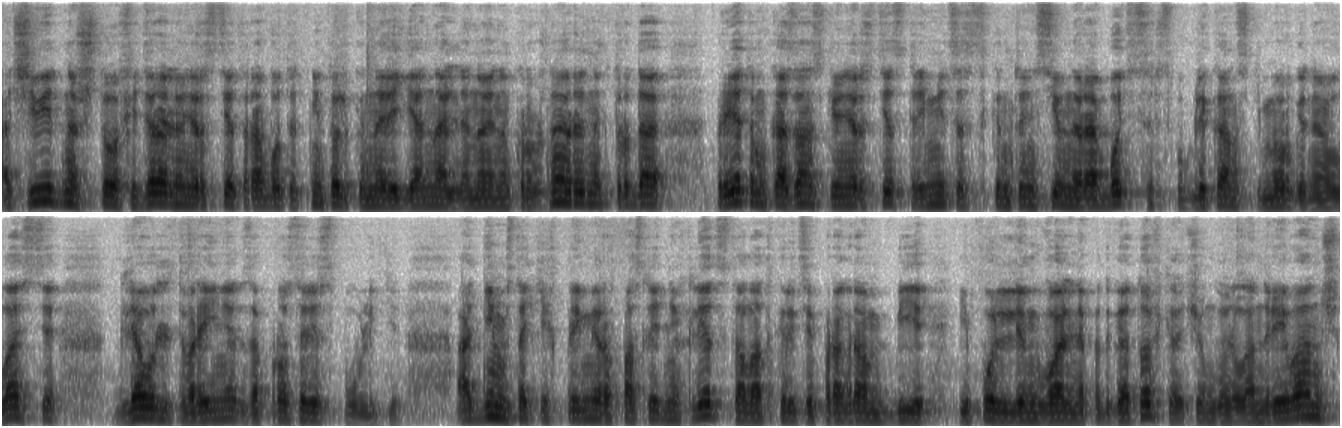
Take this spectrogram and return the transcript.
Очевидно, что федеральный университет работает не только на региональный, но и на окружной рынок труда. При этом Казанский университет стремится к интенсивной работе с республиканскими органами власти для удовлетворения запроса республики. Одним из таких примеров последних лет стало открытие программ БИ и полилингвальной подготовки, о чем говорил Андрей Иванович.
